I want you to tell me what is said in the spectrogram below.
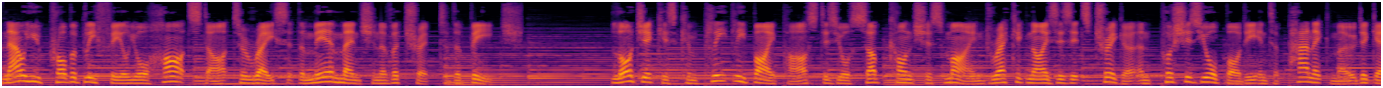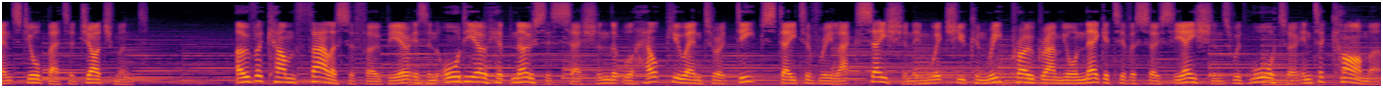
Now you probably feel your heart start to race at the mere mention of a trip to the beach. Logic is completely bypassed as your subconscious mind recognizes its trigger and pushes your body into panic mode against your better judgment. Overcome Thalassophobia is an audio hypnosis session that will help you enter a deep state of relaxation in which you can reprogram your negative associations with water into calmer,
